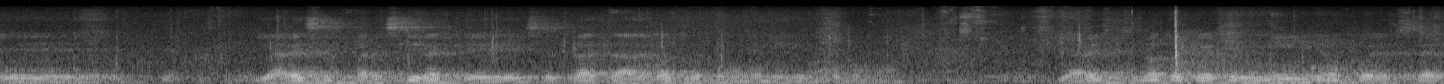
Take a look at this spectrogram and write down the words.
Eh, y a veces pareciera que se trata del otro como enemigo. y a veces el otro puede ser un niño, puede ser...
